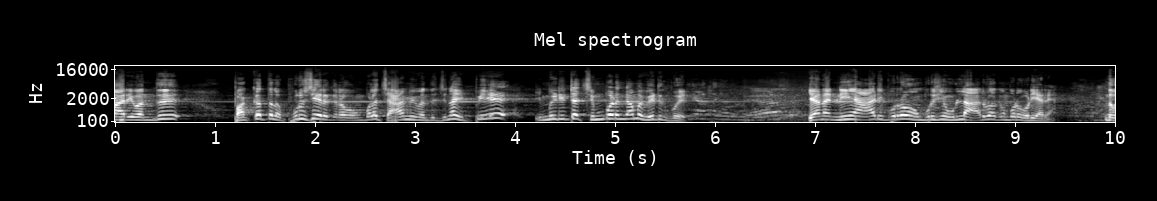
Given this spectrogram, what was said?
மாதிரி வந்து பக்கத்தில் புருஷன் இருக்கிறவன் போல சாமி வந்துச்சுன்னா இப்பயே இம்மிடியட்டாக சிம்படுங்காமல் வீட்டுக்கு போயிரு. ஏன்னா நீ ஆடி போடுற உன் புருஷன் உள்ள அருவாக்கம் போட ஓடியாரேன் இந்த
